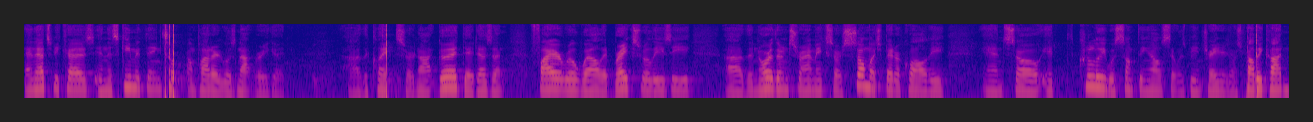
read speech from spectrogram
and that's because in the scheme of things, Hohokam pottery was not very good. Uh, the clays are not good. They doesn't fire real well. It breaks real easy. Uh, the northern ceramics are so much better quality, and so it clearly was something else that was being traded. It was probably cotton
